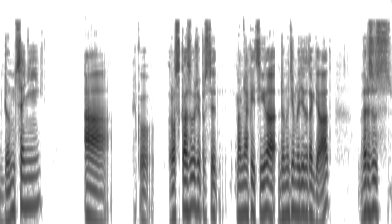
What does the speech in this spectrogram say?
donucení a jako rozkazu, že prostě mám nějaký cíl a donutím lidi to tak dělat, versus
